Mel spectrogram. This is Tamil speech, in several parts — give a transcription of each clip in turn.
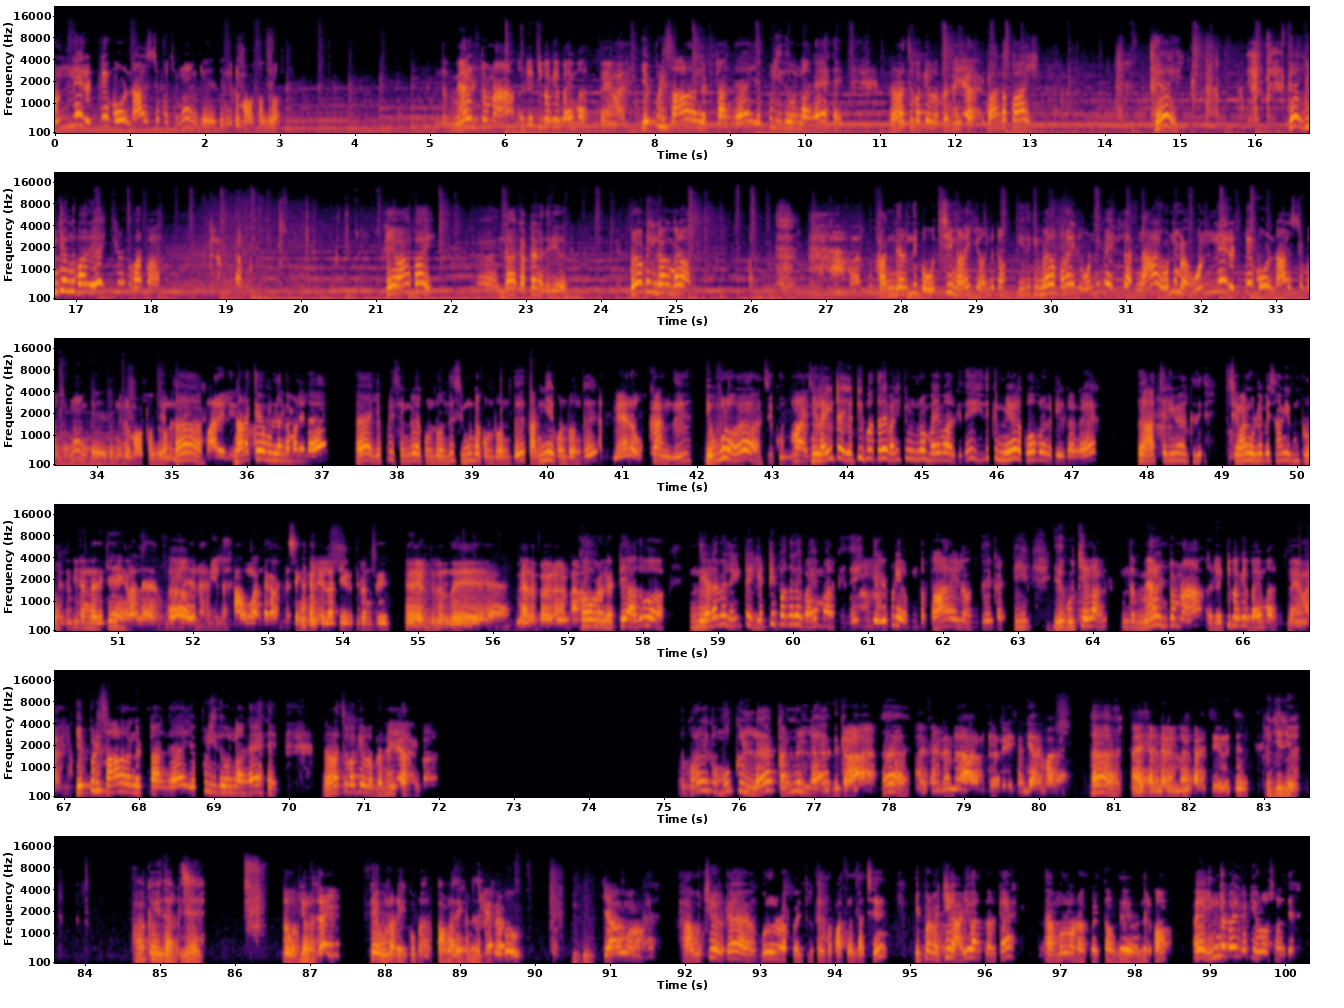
ஒன்று ரெண்டு மூணு நாலு ஸ்டெப் வச்சோம்னா அங்கிட்டு திண்டுக்கல் மாவட்டம் வந்துடும் இந்த மேல நிட்டோம்னா அங்கிட்டு எட்டி பார்க்கவே பயமா இருக்கு. பயமா இருக்கு. எப்படி சாளரம் கட்டாங்க எப்படி இது பண்ணாங்க? நினைச்ச பார்க்க இவ்வளவு பிரமிப்பா இருக்கு. வாங்க பாய். ஏய் ஏய் இங்க வந்து பாரு. இங்க வந்து பாருப்பா. ஏய் வாங்க பாய் இந்த கட்டாங்க தெரியுது. ப்ரோ அப்படிங்கிட்டு வாங்க மேல வாங்க. அங்க இருந்து இப்ப உச்சி மலைக்கு வந்துட்டோம். இதுக்கு மேல போனா இது ஒண்ணுமே இல்ல. நான் ஒண்ணும் இல்ல. ஒண்ணு ரெண்டு மூணு நாலு ஸ்டெப் வச்சோம்னா அங்கிட்டு திண்டுக்கல் மாவட்டம் வந்துடும் நடக்கவே முடியல இந்த மலையில. எப்படி செங்கலை கொண்டு வந்து சிமெண்ட்டை கொண்டு வந்து தண்ணியை கொண்டு வந்து. மேல உட்கார்ந்து எவ்வளோ? நீ லைட்டா எட்டி பார்த்தாலே வலிக்கு விழுந்துரும் பயமா இருக்குது. இதுக்கு மேல கோபுரம் கட்டியிருக்காங்க. அது ஆச்சரியமா இருக்குது. சரி வாங்க உள்ள போய் சாமியை கும்பிட்டுருவோம். தூக்கிட்டு வந்ததுக்கே எங்களால முடியல. அவங்க அந்த காலத்துல செங்கல் எல்லாத்தையும் எடுத்துட்டு வந்து எடுத்துட்டு வந்து மேல கோபுரம் கோபுரம் கட்டி அதுவும் இந்த இடமே லைட்டா எட்டி பார்த்தாலே பயமா இருக்குது. இந்த எப்படி? இந்த பாறையில வந்து கட்டி இதுக்கு உச்சியில அங்க இந்த மேல நிட்டோம்னா அங்க எட்டி பார்க்கவே பயமா இருக்குது. பயமா இருக்கு. எப்படி சாளரம் கட்டாங்க எப்படி இது பண்ணாங்க? நினைச்ச பார்க்க இவ்வளவு பிரமிப்பா இருக்கு. இந்த குரங்குக்கு மூக்கு இல்ல கண்ணு இல்ல. இதுக்கா அது சண்டன் ஆரம்பத்துல பெரிய சண்டையா இருப்பாங்க சண்டன் கடிச்சு இழுத்து ஐயோ பார்க்கவே இதா இருக்குது. ஏய் உருளாடே கூப்பிடாரு அதே கண்ணு. பிரபு. உச்சியில இருக்க முருகனோட கோயில் திருத்தலத்தை பார்த்து வந்தாச்சு. இப்போ நம்ம கீழே அடிவாரத்துல இருக்க முருகனோட கோயில் தான் வந்து வந்திருக்கோம். ஐயா இந்த கோயில் கட்டி எவ்வளவு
